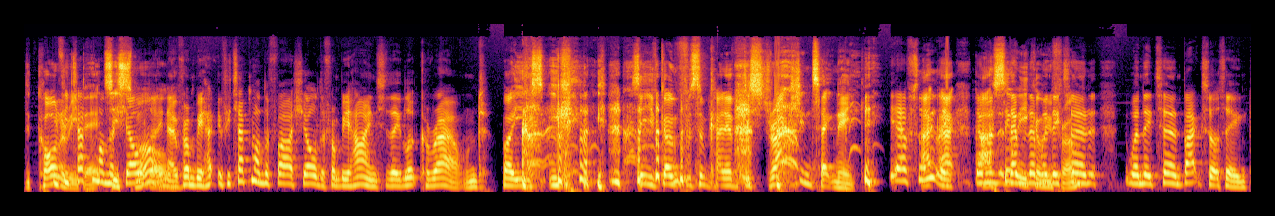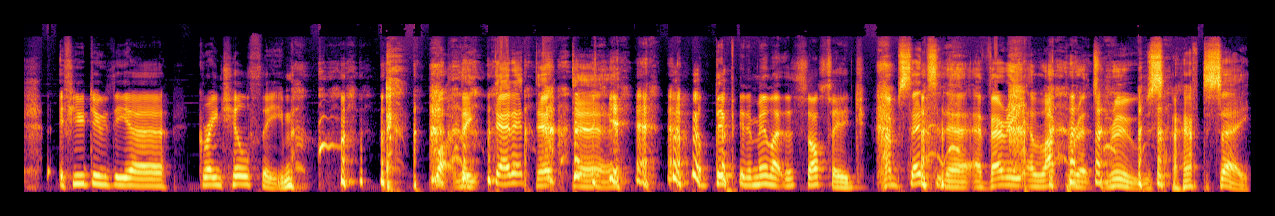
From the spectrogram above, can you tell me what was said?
the If cornery you tap them on the shoulder, small. you know, from behind, if you tap them on the far shoulder from behind, so they look around. Well, you, you, so you've gone for some kind of distraction technique. Yeah, absolutely. I- I- then I when, see then, where you're then when they coming turn when they turn back, sort of thing. If you do the uh, Grange Hill theme, What the da, da, da, da. dipping them in like the sausage. I'm sensing a, a very elaborate ruse, I have to say.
